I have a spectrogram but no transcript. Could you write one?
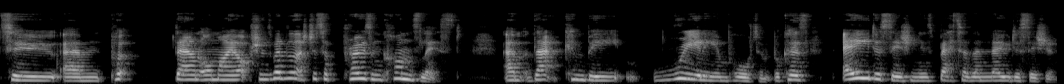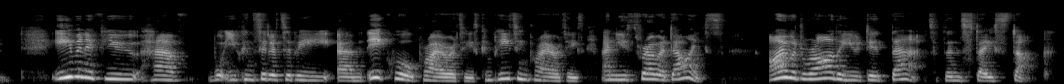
to um, put down all my options, whether that's just a pros and cons list, um, that can be really important because a decision is better than no decision. Even if you have what you consider to be um, equal priorities, competing priorities, and you throw a dice, I would rather you did that than stay stuck.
